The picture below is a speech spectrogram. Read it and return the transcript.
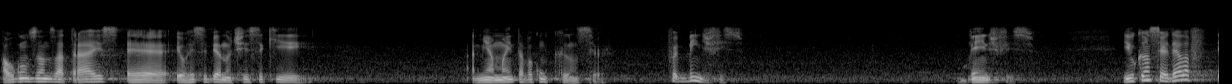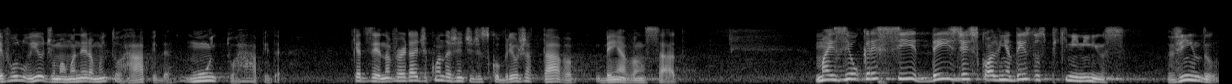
Alguns anos atrás, é, eu recebi a notícia que a minha mãe estava com câncer. Foi bem difícil. Bem difícil. E o câncer dela evoluiu de uma maneira muito rápida, muito rápida. Quer dizer, na verdade, quando a gente descobriu, já estava bem avançado. Mas eu cresci desde a escolinha, desde os pequenininhos, vindo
